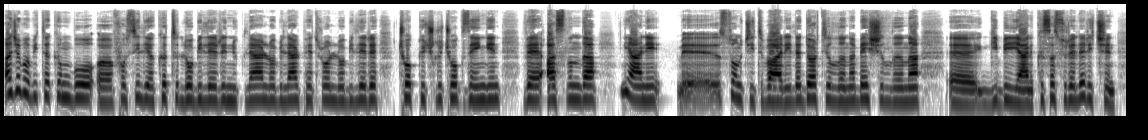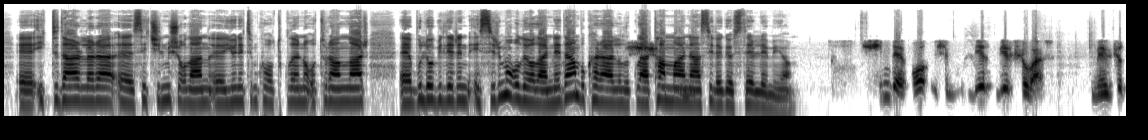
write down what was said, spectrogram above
Acaba bir takım bu e, fosil yakıt lobileri, nükleer lobiler, petrol lobileri çok güçlü, çok zengin ve aslında yani e, sonuç itibariyle 4 yıllığına 5 yıllığına e, gibi yani kısa süreler için e, iktidarlara e, seçilmiş olan e, yönetim koltuklarına oturanlar e, bu lobilerin esiri mi oluyorlar? Neden bu kararlılıklar tam manasıyla gösterilemiyor? Şimdi o şimdi bir bir şu var. Mevcut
